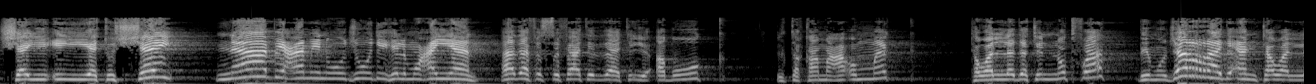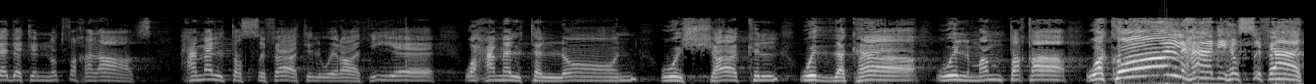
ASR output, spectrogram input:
شيئية الشيء نابعه من وجوده المعين. هذا في الصفات الذاتية. أبوك التقى مع أمك تولدت النطفة بمجرد أن تولدت النطفة خلاص. حملت الصفات الوراثية وحملت اللون والشكل والذكاء والمنطقة وكل هذه الصفات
